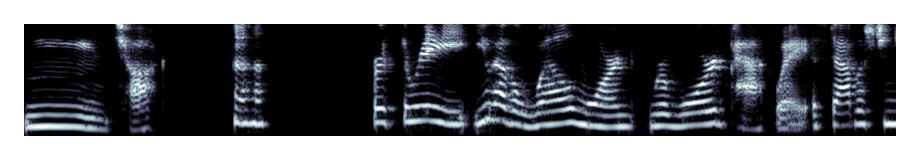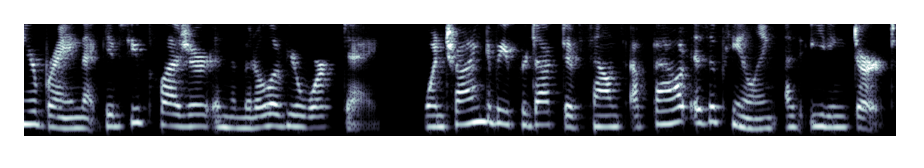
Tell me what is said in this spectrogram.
mmm, chocolate. For three, you have a well worn reward pathway established in your brain that gives you pleasure in the middle of your workday, when trying to be productive sounds about as appealing as eating dirt.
